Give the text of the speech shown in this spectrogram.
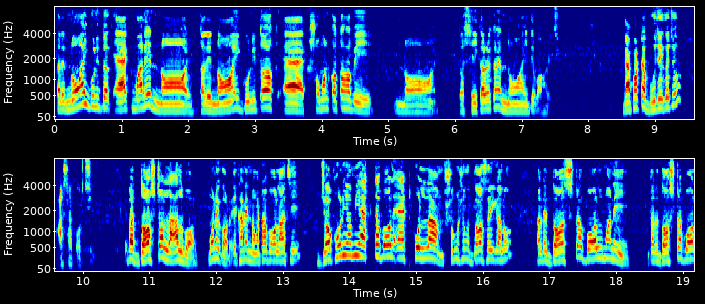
তাহলে নয় গুণিতক এক মানে নয়। তাহলে নয় গুণিতক এক সমান কত হবে? নয়। তো সেই কারণে এখানে নয় দেওয়া হয়েছে। ব্যাপারটা বুঝে গেছো? আশা করছি। এবার দশটা লাল বল, মনে করো, এখানে নটা বল আছে। যখনই আমি একটা বল অ্যাড করলাম, সঙ্গে সঙ্গে দশ হয়ে গেল। তাহলে দশটা বল মানে তাহলে দশটা বল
